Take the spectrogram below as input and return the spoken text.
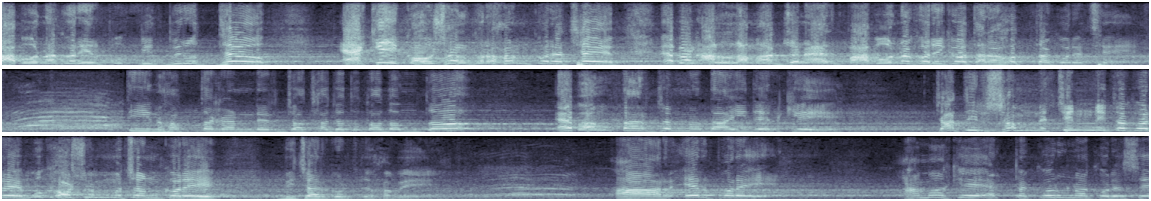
বাবু নগরীর বিরুদ্ধেও একই কৌশল গ্রহণ করেছে এবং আল্লামা জুনায়দ বাবু নগরীকেও তারা হত্যা করেছে। তিন হত্যাকাণ্ডের যথাযথ তদন্ত এবং তার জন্য দায়ীদেরকে জাতির সামনে চিহ্নিত করে মুখ সম্মোচন করে বিচার করতে হবে। আর এরপরে আমাকে একটা করুণা করেছে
